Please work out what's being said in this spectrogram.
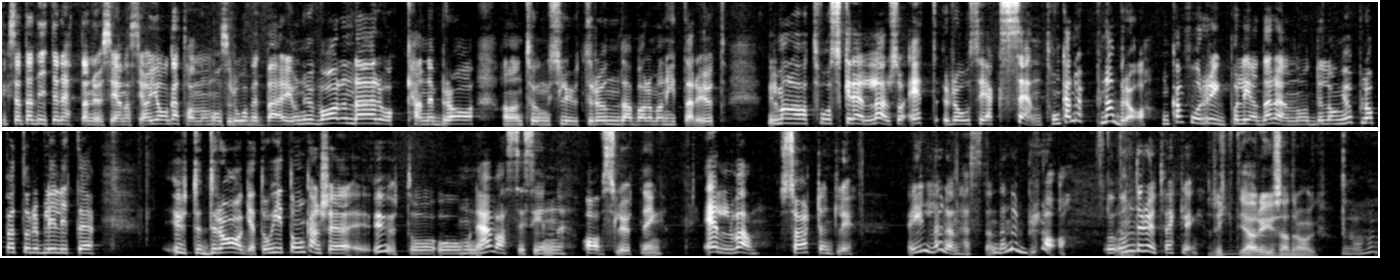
fick sätta dit en etta nu senast. Jag har jagat honom hos Robert Berg och nu var den där och han är bra. Han har en tung slutrunda bara man hittar ut. Vill man ha två skrällar så ett Rosie Accent. Hon kan öppna bra. Hon kan få rygg på ledaren och det långa upploppet och det blir lite utdraget. Då hittar hon kanske ut och, och hon är vass i sin avslutning. 11, Certainly. Jag gillar den hästen. Den är bra och under utveckling. Riktiga rysadrag. Ja,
